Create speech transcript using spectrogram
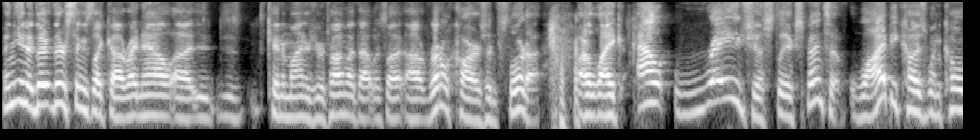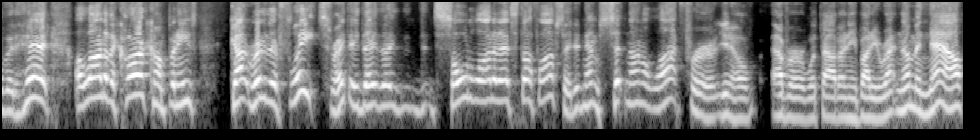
And you know, there, there's things like uh, right now, uh, just came to mind as you were talking about that was uh, uh rental cars in Florida are like outrageously expensive. Why? Because when COVID hit, a lot of the car companies got rid of their fleets, right? They, they, they sold a lot of that stuff off. So they didn't have them sitting on a lot for, you know, ever without anybody renting them. And now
